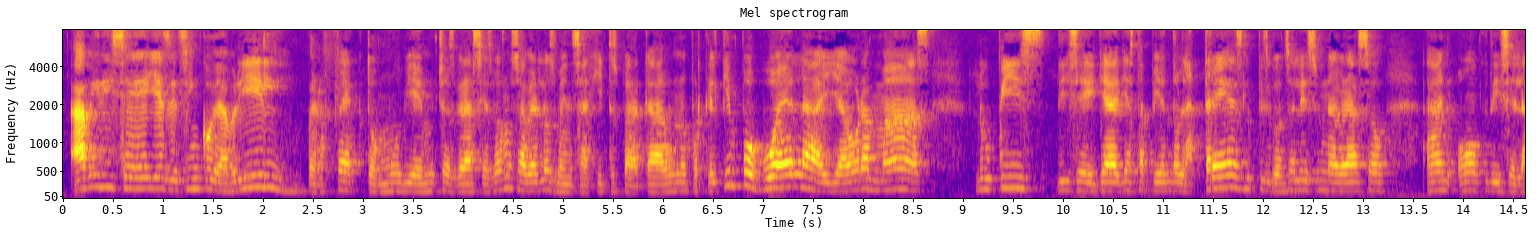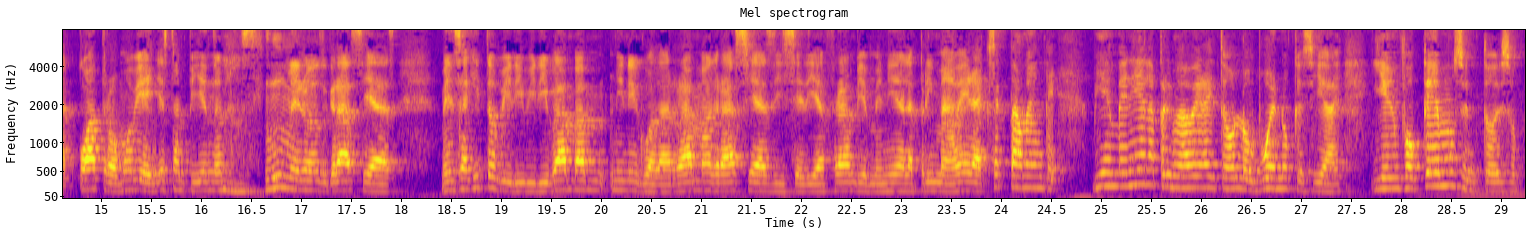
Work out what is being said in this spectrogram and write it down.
Avi dice, ella es del 5 de abril. Perfecto, muy bien, muchas gracias. Vamos a ver los mensajitos para cada uno, porque el tiempo vuela y ahora más. Lupis dice, ya, ya está pidiendo la 3. Lupis González, un abrazo. Ann Oak dice la 4. Muy bien, ya están pidiendo los números, gracias. Mensajito Biribiribamba, Mini Guadarrama, gracias, dice Diafran, bienvenida a la primavera. Exactamente, bienvenida a la primavera y todo lo bueno que sí hay. Y enfoquemos en todo eso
